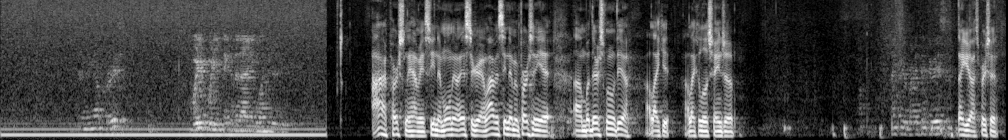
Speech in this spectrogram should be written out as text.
Anything else, Bruce? What, do you- what do you think of the 91 jerseys? I personally haven't seen them only on Instagram. I haven't seen them in person yet, um, but they're smooth. Yeah, I like it. I like a little change up. Thank you, everybody. Thank you, Ace. Thank you guys. Appreciate it.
